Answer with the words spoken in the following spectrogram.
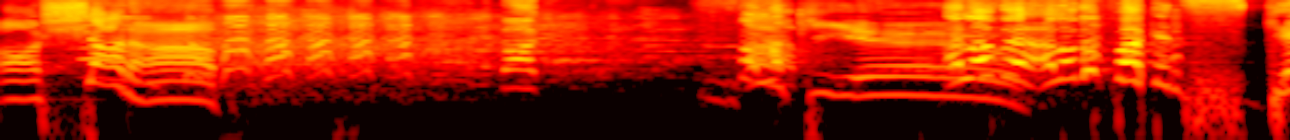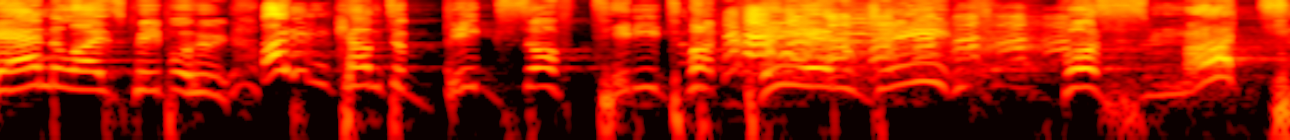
Oh, shut up. Fuck. Fuck you. I love the I love the fucking scandalized people who I didn't come to bigsofttitty.png for smut. No,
